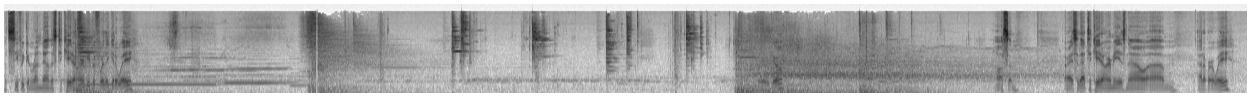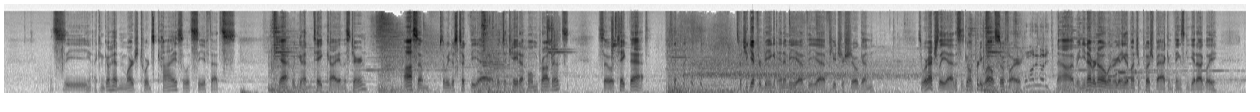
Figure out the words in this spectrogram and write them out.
Let's see if we can run down this Takeda army before they get away. There we go. Awesome. Alright, so that Takeda army is now um, out of our way. Let's see. I can go ahead and march towards Kai, so let's see if that's... Yeah, we can go ahead and take Kai in this turn. Awesome. So we just took the uh, the Takeda home province. So take that. That's what you get for being an enemy of the uh, future shogun. So we're actually, uh, this is going pretty well so far. Now, I mean, you never know when we're going to get a bunch of pushback and things could get ugly.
